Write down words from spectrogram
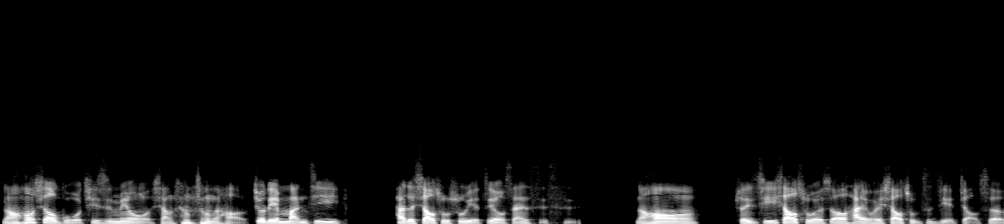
然后效果其实没有想象中的好，就连满级它的消除数也只有三十四，然后随机消除的时候，它也会消除自己的角色，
